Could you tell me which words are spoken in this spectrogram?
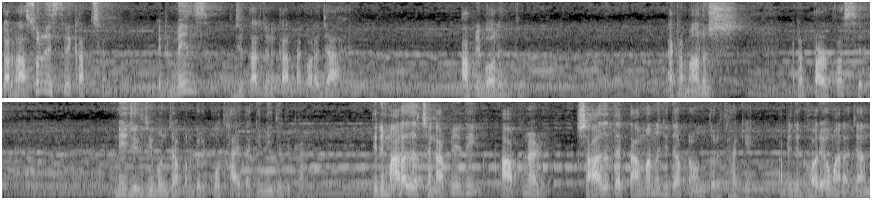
কারণ রাসুলের স্ত্রী কাঁদছেন। ইট মিনস যে তার জন্য কান্না করা যায়। আপনি বলেন তো, একটা মানুষ একটা পারপাসের নিজের জীবন যাপন করে কোথায় তাকে নিয়ে যেতে পারে? তিনি মারা যাচ্ছেন। আপনি যদি আপনার শাহাদাতের তামান্না যদি আপনার অন্তরে থাকে, আপনি যদি ঘরেও মারা যান,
